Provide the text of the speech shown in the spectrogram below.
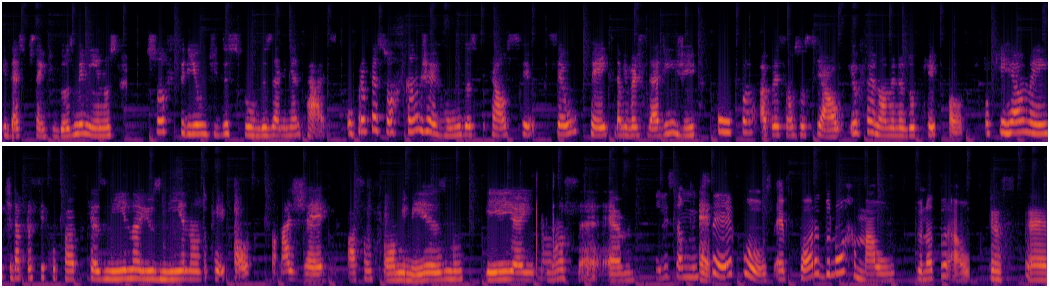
e 10% dos meninos sofriam de distúrbios alimentares. O professor Kang Jae-hoon, do Hospital Seul Fake da Universidade de Inji, culpa a pressão social e o fenômeno do K-pop. O que realmente dá para se culpar porque as minas e os minos do K-pop são magé, passam fome mesmo. E aí, nossa, é. Eles são muito é. secos, é fora do normal, do natural. Eu, é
